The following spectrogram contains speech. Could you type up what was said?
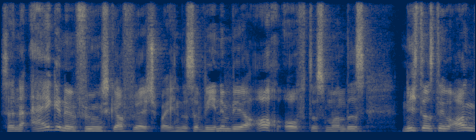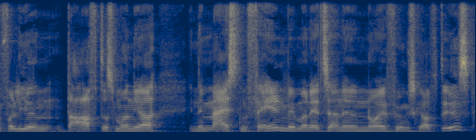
seiner eigenen Führungskraft vielleicht sprechen. Das erwähnen wir ja auch oft, dass man das nicht aus den Augen verlieren darf, dass man ja in den meisten Fällen, wenn man jetzt eine neue Führungskraft ist,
